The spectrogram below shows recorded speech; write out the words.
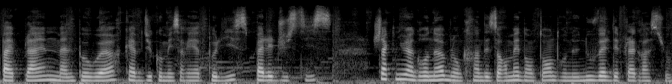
pipeline, manpower, cave du commissariat de police, palais de justice. Chaque nuit à Grenoble, on craint désormais d'entendre une nouvelle déflagration.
